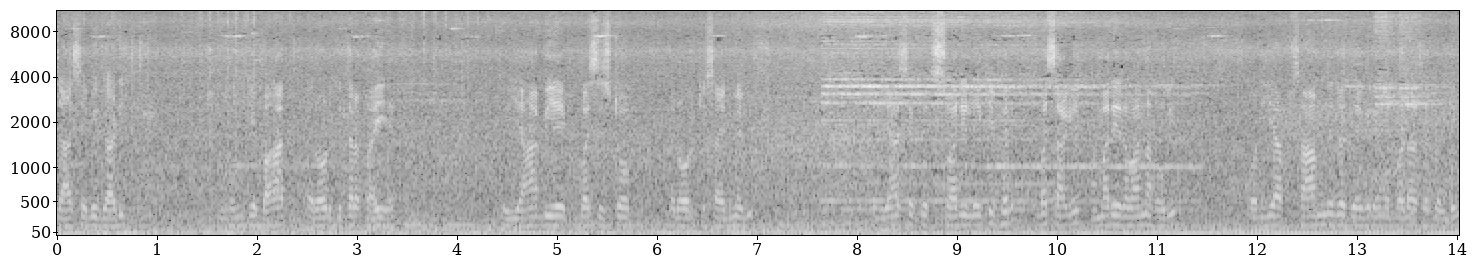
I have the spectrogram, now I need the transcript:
जहाँ से भी गाड़ी घूम के बाहर रोड की तरफ़ आई है। तो यहाँ भी एक बस स्टॉप रोड की साइड में भी। तो यहाँ से कुछ सवारी लेके फिर बस आगे हमारी रवाना होगी। और ये आप सामने जो देख रहे हैं, बड़ा सा बिल्डिंग।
